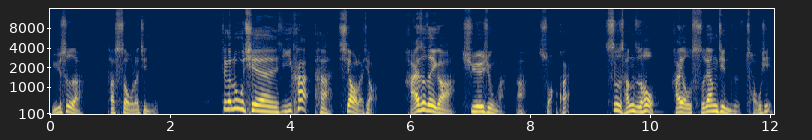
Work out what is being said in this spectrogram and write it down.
于是啊，他收了金子。这个陆谦一看，哈，笑了笑，还是这个薛兄啊啊，爽快。事成之后还有十两金子酬谢，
